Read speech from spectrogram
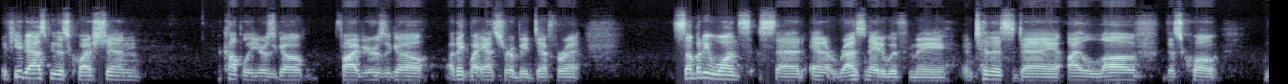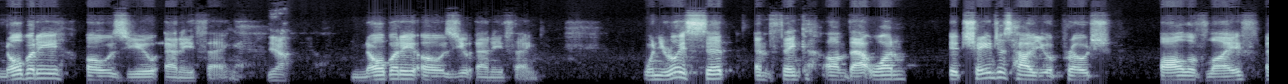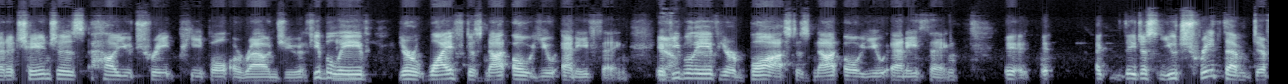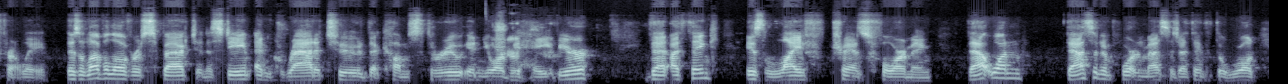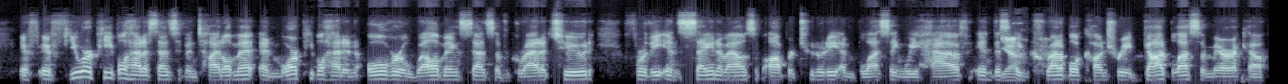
If you'd asked me this question a couple of years ago, five years ago, I think my answer would be different. Somebody once said, and it resonated with me, and to this day, I love this quote Nobody owes you anything. Yeah. Nobody owes you anything. When you really sit and think on that one, it changes how you approach all of life and it changes how you treat people around you. If you mm-hmm. believe your wife does not owe you anything, if Yeah. you believe your boss does not owe you anything, it, it, like, they just you treat them differently. There's a level of respect and esteem and gratitude that comes through in your Sure. behavior that I think is life transforming. That one, that's an important message. I think that the world, if if fewer people had a sense of entitlement and more people had an overwhelming sense of gratitude for the insane amounts of opportunity and blessing we have in this Yeah. incredible country. God bless America,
